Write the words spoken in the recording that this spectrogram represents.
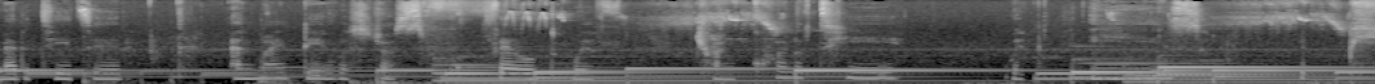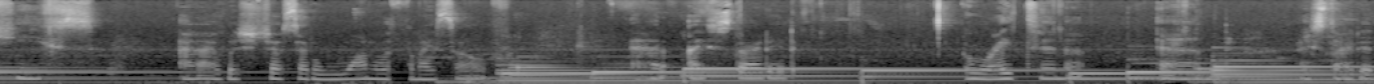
meditated, and my day was just filled with tranquility, with ease, with peace, and I was just at one with myself. And I started writing and I started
